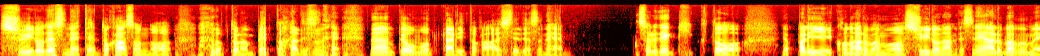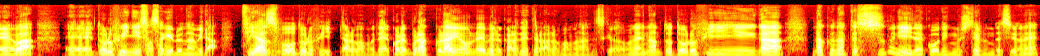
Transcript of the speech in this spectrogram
朱色ですねテッド・カーソンのあのトランペットがですね。なんて思ったりとかしてですね。それで聞くとやっぱりこのアルバムも朱色なんですね。アルバム名は、えー、ドルフィーに捧げる涙。Tears for Dolphy ってアルバムでこれブラックライオンレーベルから出てるアルバムなんですけどもね。なんとドルフィーが亡くなってすぐにレコーディングしてるんですよね。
